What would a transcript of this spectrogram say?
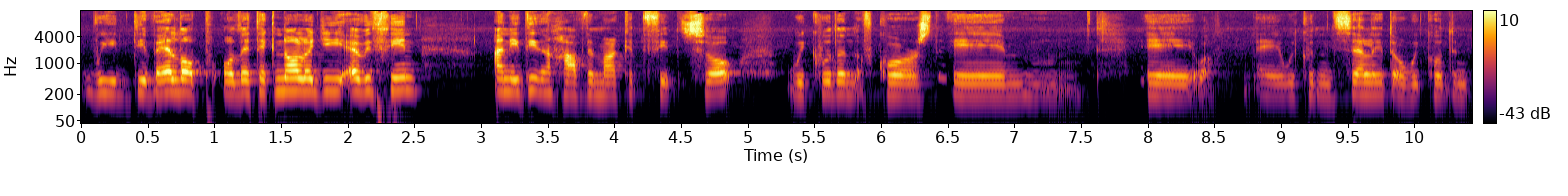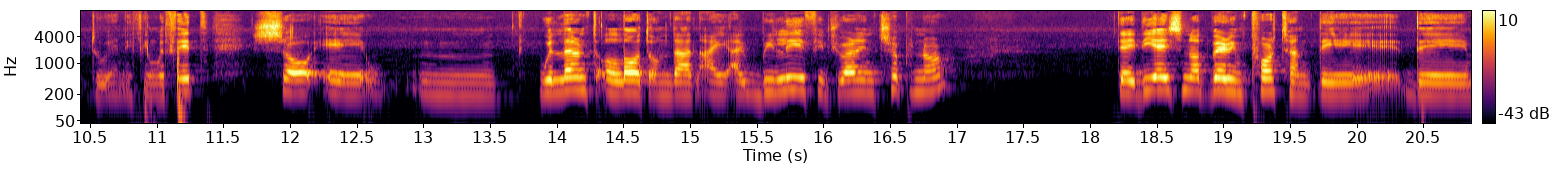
we developed all the technology everything and it didn't have the market fit. So we couldn't, of course, um, Uh, well, uh, we couldn't sell it or we couldn't do anything with it. So um, we learned a lot on that. I, I believe if you are an entrepreneur, the idea is not very important. The the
